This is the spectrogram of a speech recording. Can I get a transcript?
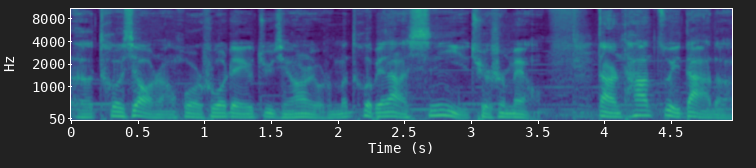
呃特效上，或者说这个剧情上有什么特别大的新意，确实没有。但是他最大的。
